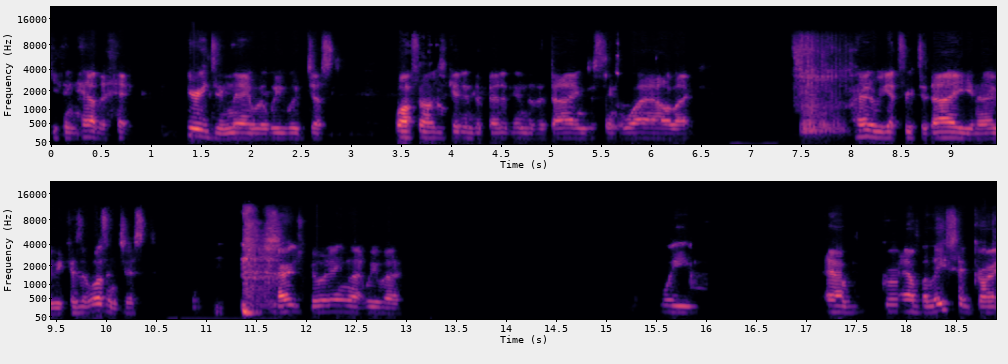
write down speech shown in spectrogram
you think how the heck periods in there where we would just wife and I would just get into bed at the end of the day and just think, wow, like how do we get through today? You know, because it wasn't just marriage building. Like we were, we our our beliefs had grown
